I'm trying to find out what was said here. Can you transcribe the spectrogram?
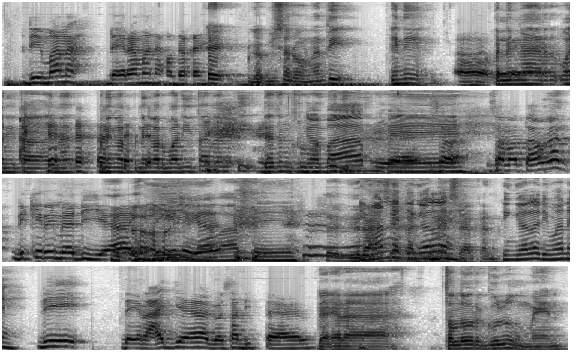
Di mana? Daerah mana kontrakannya? Eh nggak bisa dong nanti ini Eh, pendengar wanita pendengar pendengar wanita nanti datang ke rumah gue apa-apa. Iya, sa- sama tahu kan dikirim dia gitu, gitu Gak kan. Di mana tinggalnya? Tinggalnya di mana? Di daerah aja, gak usah detail. daerah Telur Gulung men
